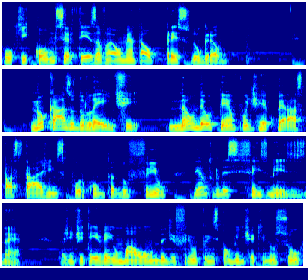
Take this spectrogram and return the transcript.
o que com certeza vai aumentar o preço do grão. No caso do leite, não deu tempo de recuperar as pastagens por conta do frio dentro desses seis meses, né? A gente teve aí uma onda de frio, principalmente aqui no sul.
